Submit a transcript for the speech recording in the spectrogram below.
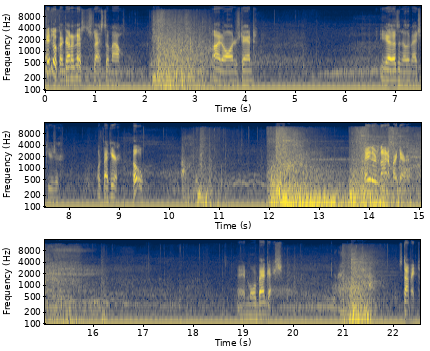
Hey look, I got an essence flask somehow. I don't understand. Yeah, that's another magic user. What's back here? Uh oh. Hey, there's an item right there. And more bad guys. Stop it.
